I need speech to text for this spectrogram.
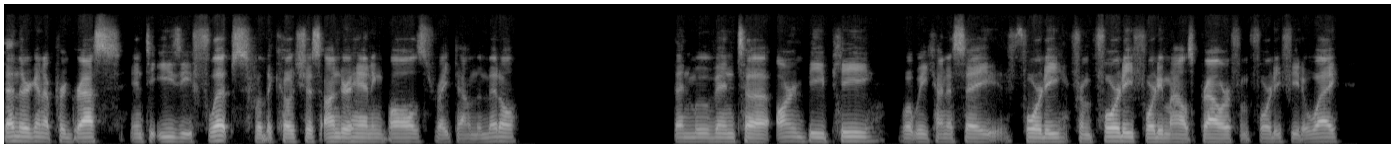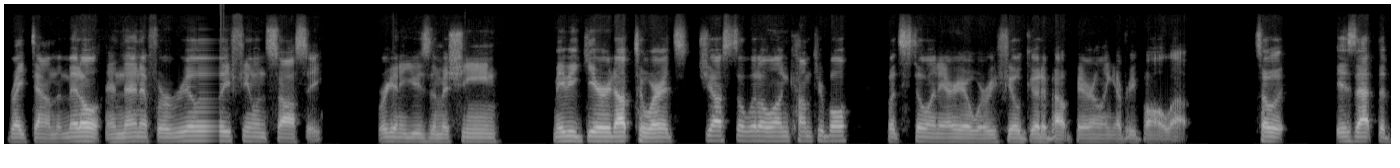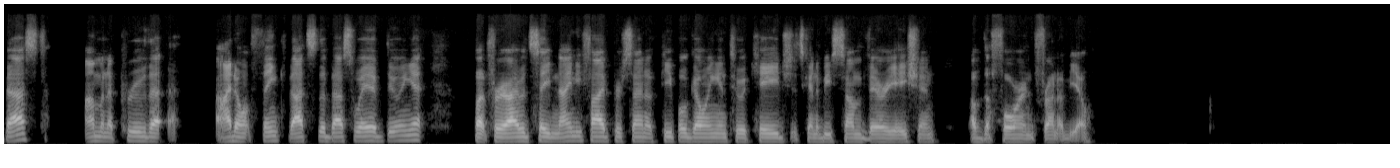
Then they're going to progress into easy flips with the coach just underhanding balls right down the middle. Then move into arm BP, what we kind of say 40 from 40, 40 miles per hour from 40 feet away right down the middle. And then if we're really feeling saucy, we're going to use the machine, maybe gear it up to where it's just a little uncomfortable, but still an area where we feel good about barreling every ball up. So is that the best? I'm going to prove that I don't think that's the best way of doing it. But for, I would say 95% of people going into a cage, it's going to be some variation of the four in front of you.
